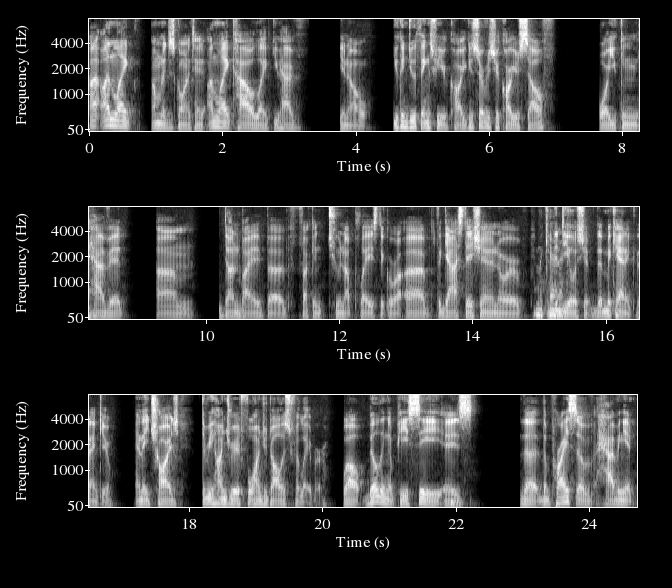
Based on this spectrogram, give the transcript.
uh, unlike I'm gonna just go on a tangent. Unlike how like you have, you know, you can do things for your car. You can service your car yourself, or you can have it um done by the fucking tune-up place, the gar- uh the gas station or Mechanic. the dealership, the mechanic. Thank you. And they charge 300 400 dollars for labor. Well, building a PC is the the price of having it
